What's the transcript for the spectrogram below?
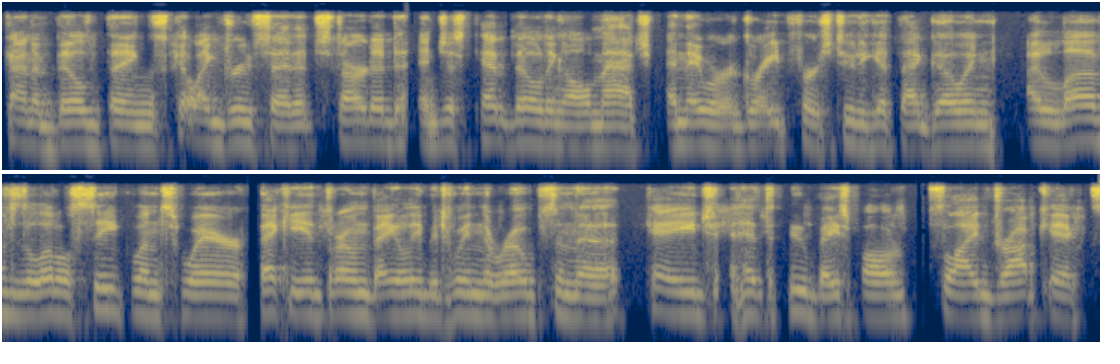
kind of build things. Like Drew said, it started and just kept building all match, and they were a great first two to get that going. I loved the little sequence where Becky had thrown Bayley between the ropes and the cage and hit the two baseball slide drop kicks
